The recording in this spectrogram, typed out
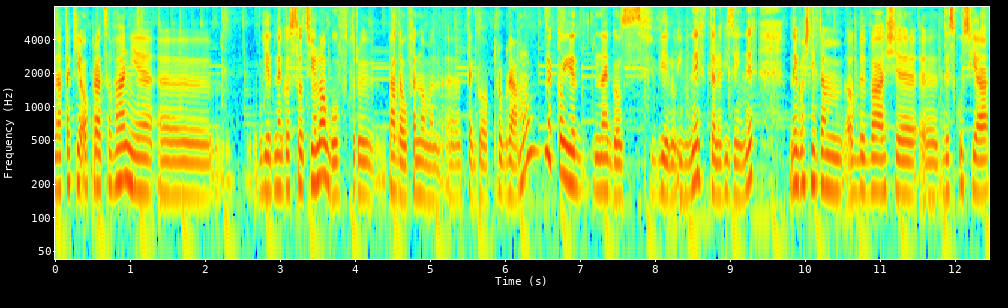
na takie opracowanie e, jednego z socjologów, który badał fenomen e, tego programu, jako jednego z wielu innych telewizyjnych. No i właśnie tam odbywała się e, dyskusja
